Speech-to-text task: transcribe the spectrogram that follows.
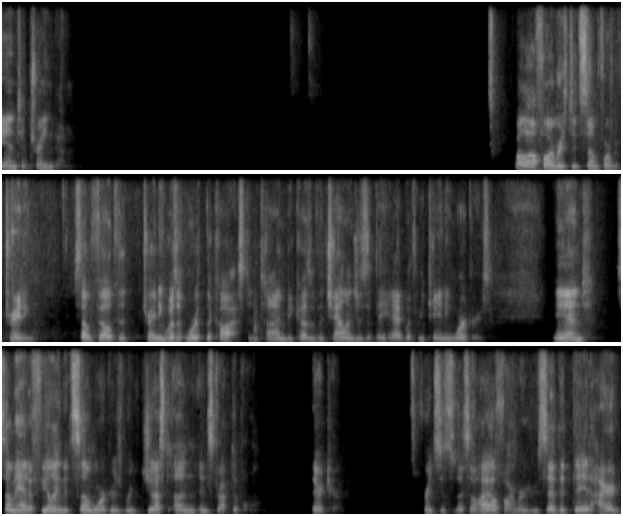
and to train them. While all farmers did some form of training, some felt that training wasn't worth the cost and time because of the challenges that they had with retaining workers. And some had a feeling that some workers were just uninstructable, their term. For instance, this Ohio farmer who said that they had hired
